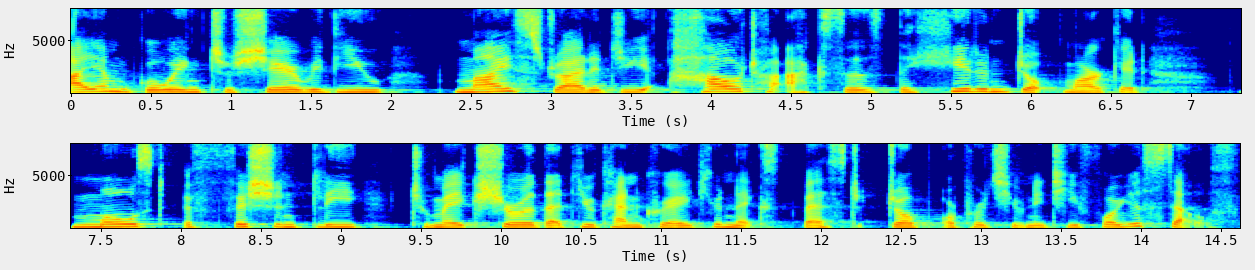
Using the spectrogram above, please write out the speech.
I am going to share with you my strategy how to access the hidden job market most efficiently to make sure that you can create your next best job opportunity for yourself.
